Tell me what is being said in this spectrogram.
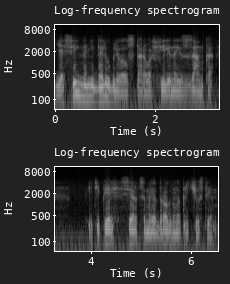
Я сильно недолюбливал старого филина из замка, и теперь сердце мое дрогнуло предчувствием.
